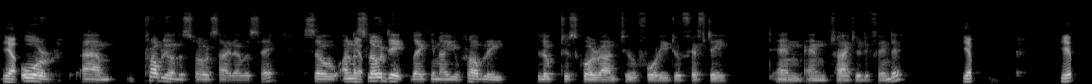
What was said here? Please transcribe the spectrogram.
Yeah. Or um, probably on the slower side, I would say. So on a Yep. slow day, like you know, you probably look to score around 240 to 50 and and try to defend it Yep, Yep.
